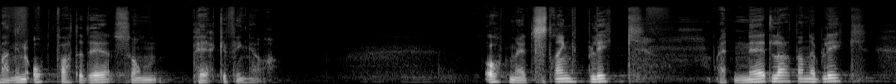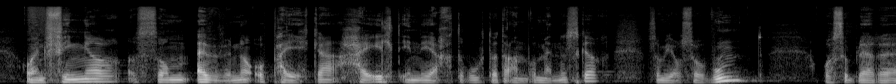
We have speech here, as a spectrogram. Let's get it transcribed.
Mange oppfatter det som pekefinger. Opp med et strengt blikk, et nedlatende blikk og en finger som evner å peke helt inn i hjerterota til andre mennesker, som gjør så vondt, og så blir det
